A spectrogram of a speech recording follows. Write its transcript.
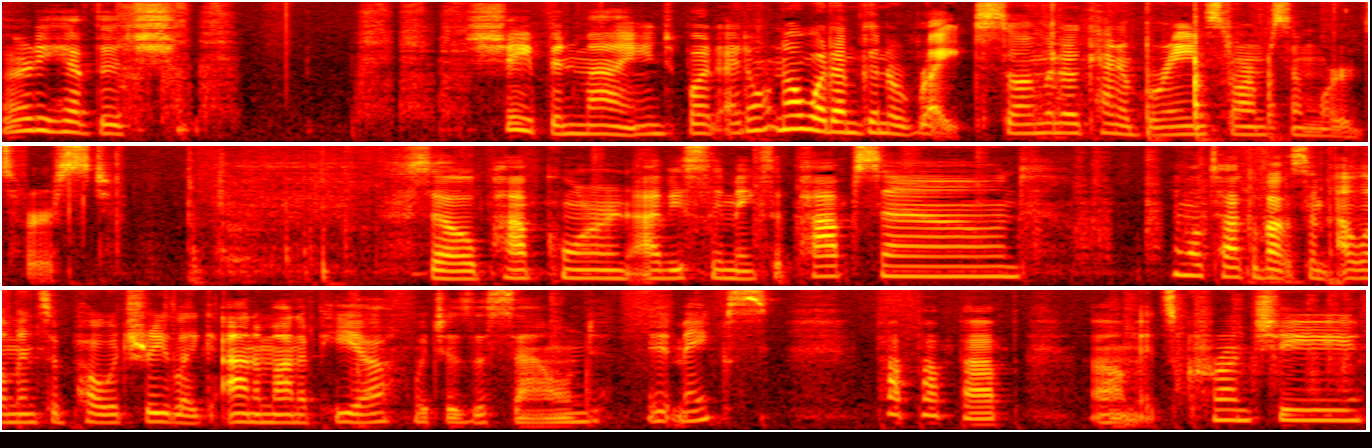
So I already have the sh shape in mind, but I don't know what I'm going to write, so I'm going to kind of brainstorm some words first. So popcorn obviously makes a pop sound. And we'll talk about some elements of poetry like onomatopoeia, which is the sound it makes. Pop, pop, pop. Um, it's crunchy.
